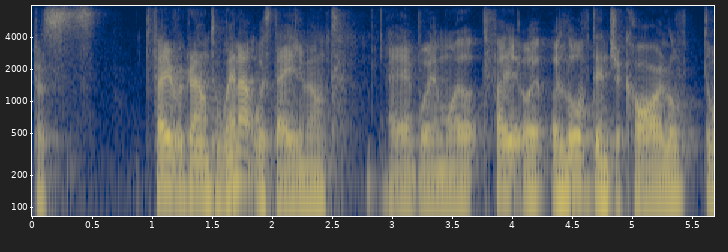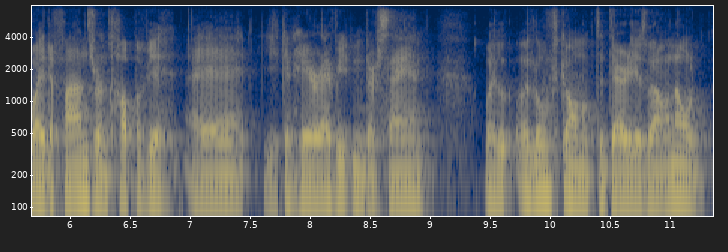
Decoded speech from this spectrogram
there's favourite ground to win at was Dalymount uh, by a mile. I, loved Inchicore. I loved the way the fans are on top of you. Uh, you can hear everything they're saying. I, I loved going up to Derry as well. I know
